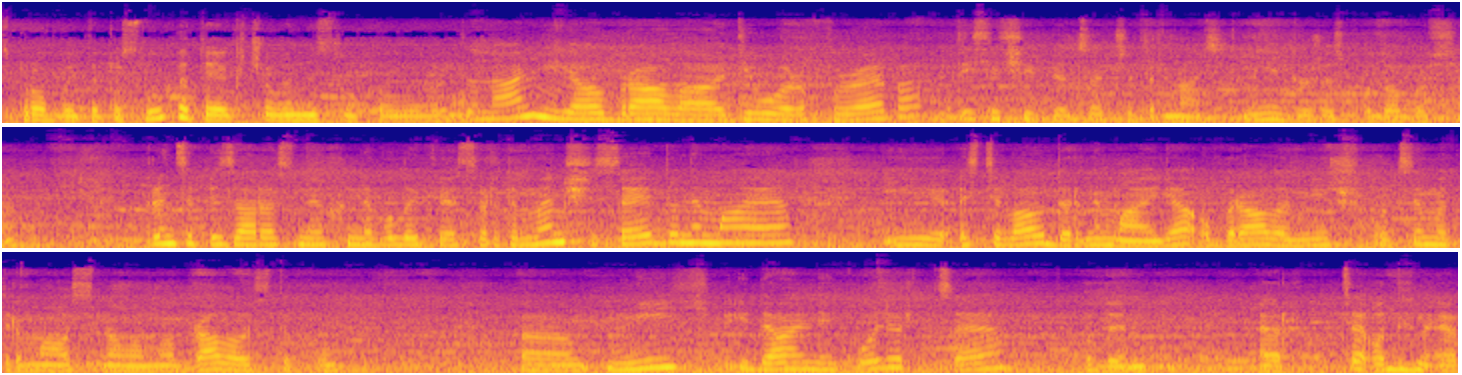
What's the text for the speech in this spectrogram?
Спробуйте послухати, якщо ви не слухали. його. Тональні я обрала Dior Forever 1514. Мені дуже сподобався. В принципі, зараз в них невеликий асортимент, Шісейду немає і Lauder немає. Я обрала між оцими трьома основами. Обрала ось таку. Е, мій ідеальний колір це один R. Це один R.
